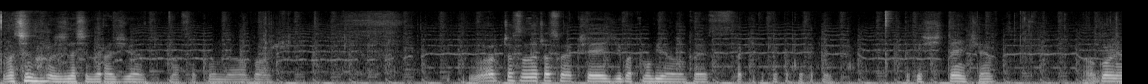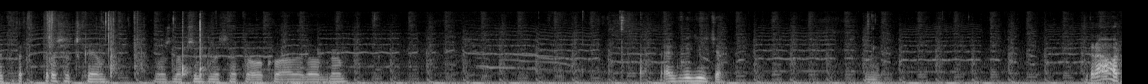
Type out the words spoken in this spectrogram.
Znaczy no źle się wyraziłem na sekundę, o Boże. No od czasu do czasu jak się jeździ Batmobilem, no to jest takie, takie, takie, takie, takie ścięcie. Ogólnie to tak troszeczkę można przymknąć na to oko, ale dobra. Jak widzicie. Gracz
